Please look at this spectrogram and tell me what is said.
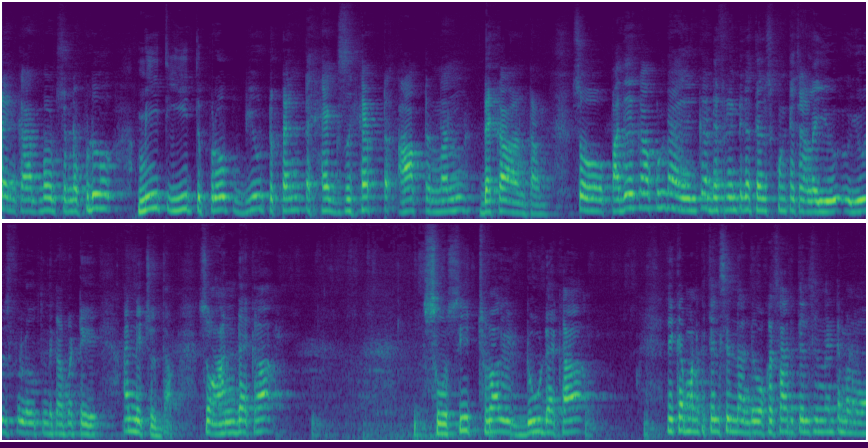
ten carbons ఉన్నప్పుడు meth eth prop but pent hex hept oct non deca అంటాం. సో పదే కాకుండా ఇంకా డిఫరెంట్గా తెలుసుకుంటే చాలా యూ యూజ్ఫుల్ అవుతుంది కాబట్టి అన్నీ చూద్దాం. So undeca so C twelve dodeca ఇక మనకు తెలిసిందండి ఒకసారి తెలిసిందంటే మనము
